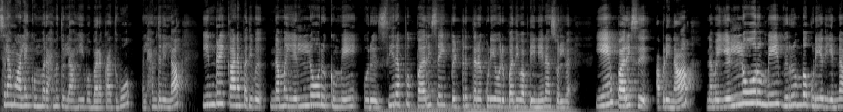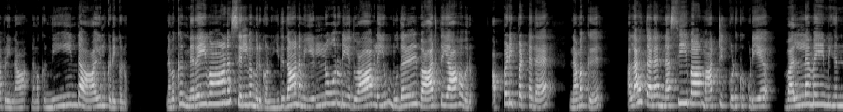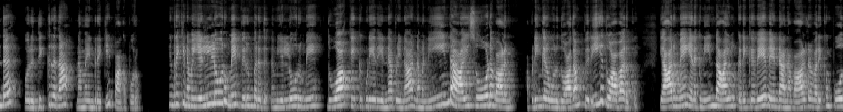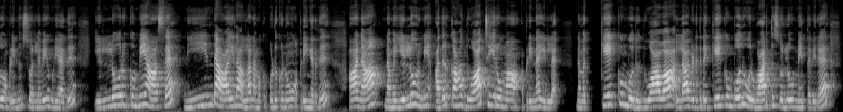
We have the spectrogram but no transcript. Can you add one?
அஸ்லாம் வலைக்கம் ரஹமத்துல்லாஹி வபரகாத்துஹு. அலமதுல்லா இன்றைக்கான பதிவு நம்ம எல்லோருக்குமே ஒரு சிறப்பு பரிசை பெற்றுத்தரக்கூடிய ஒரு பதிவு அப்படின்னே நான் சொல்வேன். ஏன் பரிசு அப்படின்னா நம்ம எல்லோருமே விரும்பக்கூடியது என்ன அப்படின்னா நமக்கு நீண்ட ஆயுள் கிடைக்கணும். நமக்கு நிறைவான செல்வம் இருக்கணும். இதுதான் நம்ம எல்லோருடைய துவாவிலையும் முதல் வார்த்தையாக வரும். அப்படிப்பட்டதை நமக்கு அல்லாஹால நசீபா மாற்றி கொடுக்கக்கூடிய வல்லமை மிகுந்த ஒரு திக்ரை தான் நம்ம இன்றைக்கு பார்க்க போகிறோம் இன்றைக்கு நம்ம எல்லோருமே விரும்புறது நம்ம எல்லோருமே துவா கேட்கக்கூடியது என்ன அப்படின்னா நம்ம நீண்ட ஆயுசோடு வாழணும் அப்படிங்கிற ஒரு துவா தான் பெரிய துவாவாக இருக்கும். யாருமே எனக்கு நீண்ட ஆயுள் கிடைக்கவே வேண்டாம். நான் வாழ்கிற வரைக்கும் போதும் அப்படின்னு சொல்லவே முடியாது. எல்லோருக்குமே ஆசை நீண்ட ஆயுளை எல்லாம் நமக்கு கொடுக்கணும் அப்படிங்கிறது. ஆனால் நம்ம எல்லோருமே அதற்காக துவா செய்கிறோமா அப்படின்னா இல்லை. நம்ம கேட்கும்போது துவாவா? அல்லாவிடத்துல கேட்கும்போது ஒரு வார்த்தை சொல்லுவோமே தவிர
